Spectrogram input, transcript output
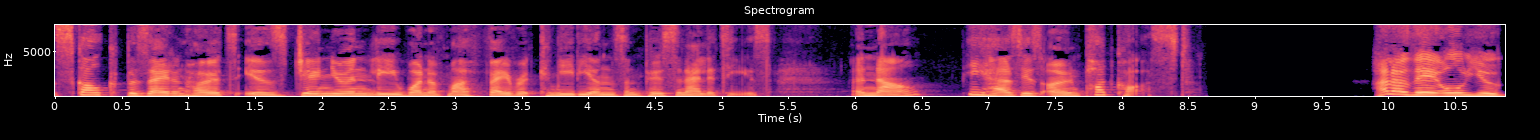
Schalk Bezuidenhout is genuinely one of my favorite comedians and personalities. And now he has his own podcast. Hello there, all you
